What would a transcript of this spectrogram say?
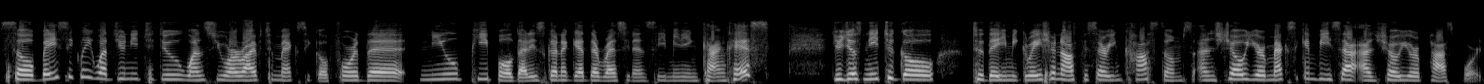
So basically what you need to do once you arrive to Mexico for the new people that is gonna get the residency, meaning canjes, you just need to go to the immigration officer in customs and show your Mexican visa and show your passport.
